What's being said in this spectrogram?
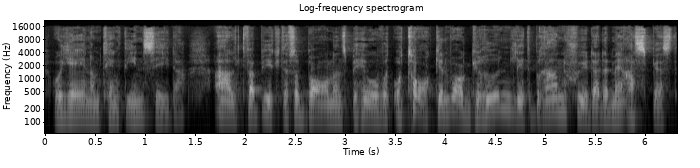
och genomtänkt insida. Allt var byggt efter barnens behov och taken var grundligt brandskyddade med asbest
